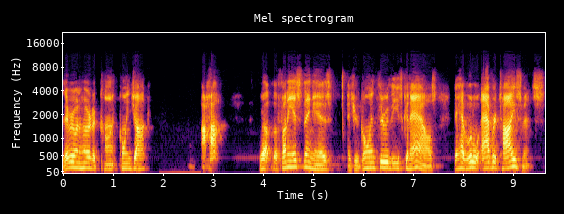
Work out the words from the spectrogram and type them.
Has everyone heard of Con- jock? Aha. Well, the funniest thing is, as you're going through these canals, they have little advertisements.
